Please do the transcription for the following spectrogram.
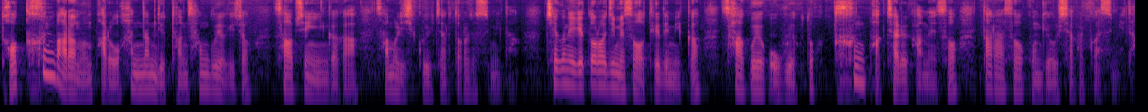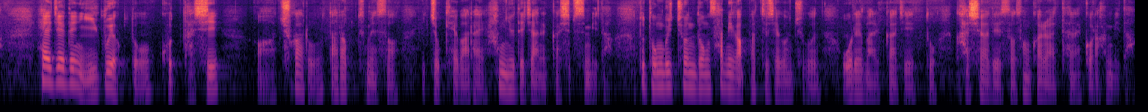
더 큰 바람은 바로 한남 뉴타운 3구역이죠. 사업 시행 인가가 3월 29일자로 떨어졌습니다. 최근에 이게 떨어지면서 어떻게 됩니까? 4구역, 5구역도 큰 박차를 가면서 따라서 공격을 시작할 것 같습니다. 해제된 2구역도 곧 다시 어, 추가로 따라붙으면서 이쪽 개발에 합류되지 않을까 싶습니다. 또 동부이촌동 삼익 아파트 재건축은 올해 말까지 또 가시화돼서 성과를 나타낼 거라 합니다.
